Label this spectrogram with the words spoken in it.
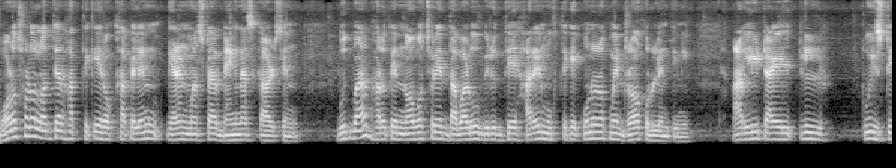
বড়সড় লজ্জার হাত থেকে রক্ষা পেলেন গ্র্যান্ড মাস্টার ম্যাগনাস কার্লসেন। বুধবার ভারতের ন বছরের দাবাড়ু বিরুদ্ধে হারের মুখ থেকে কোনো রকমের ড্র করলেন তিনি। আর্লি টাইটেল টুইসডে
